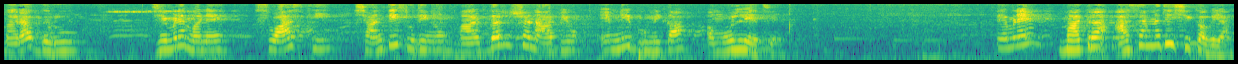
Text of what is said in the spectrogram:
મારા ગુરુ, જેમણે મને શ્વાસથી શાંતિ સુધીનું માર્ગદર્શન આપ્યું એમની ભૂમિકા અમૂલ્ય છે. તેમણે માત્ર આસન નથી શીખવ્યા,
